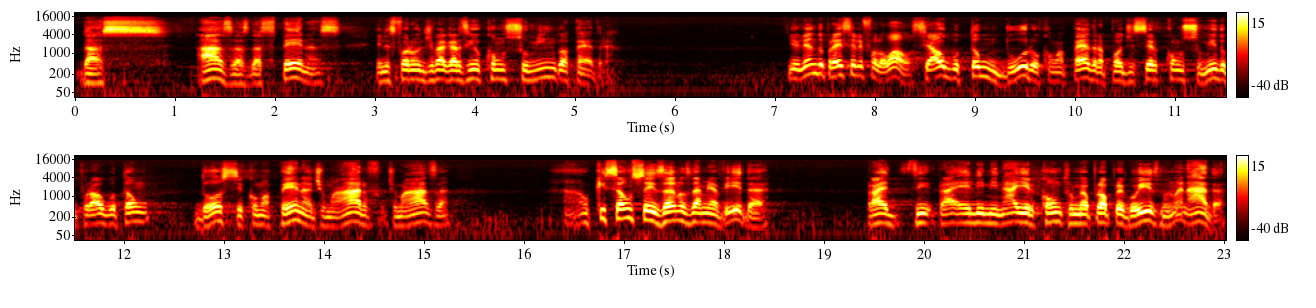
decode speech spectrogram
das asas, das penas, eles foram devagarzinho consumindo a pedra. E olhando para isso, ele falou: Uau, se algo tão duro como a pedra pode ser consumido por algo tão doce como a pena de uma árvore, de uma asa, ah, o que são seis anos da minha vida para eliminar e ir contra o meu próprio egoísmo? Não é nada.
